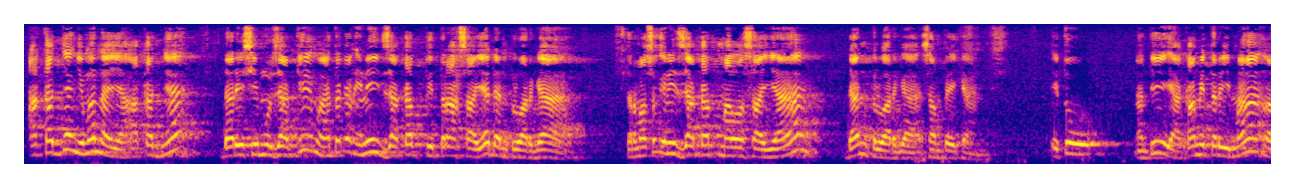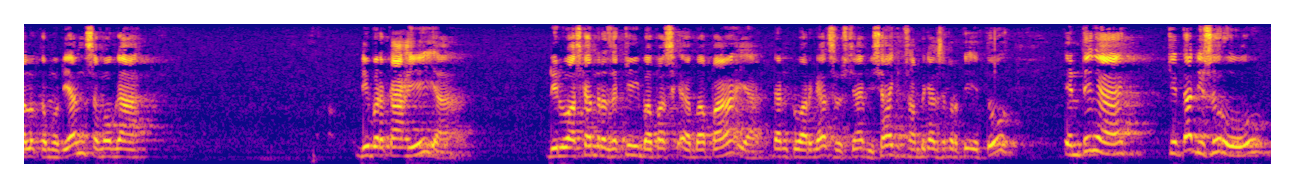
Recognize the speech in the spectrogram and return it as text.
Akadnya gimana ya? Akadnya dari si muzaki mengatakan ini zakat fitrah saya dan keluarga. Termasuk ini zakat mal saya dan keluarga sampaikan. Itu nanti ya kami terima lalu kemudian semoga diberkahi ya. Diluaskan rezeki bapak eh, bapak ya dan keluarga khususnya bisa kita sampaikan seperti itu. Intinya kita disuruh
